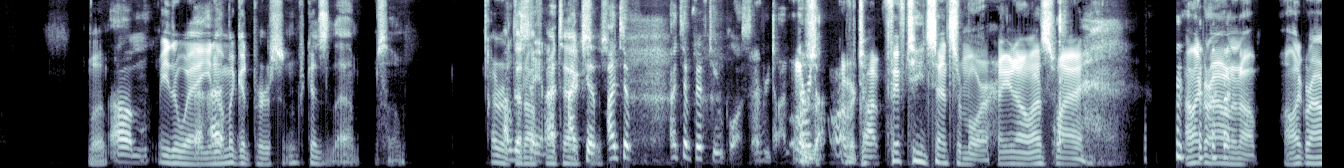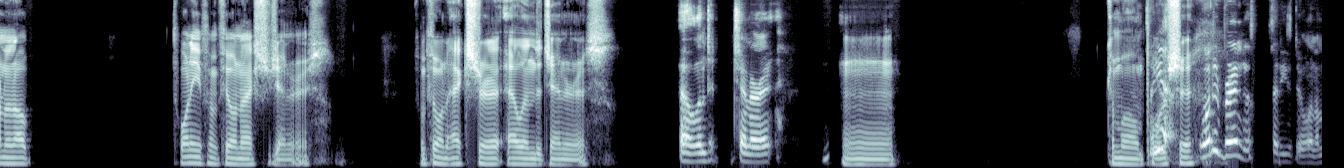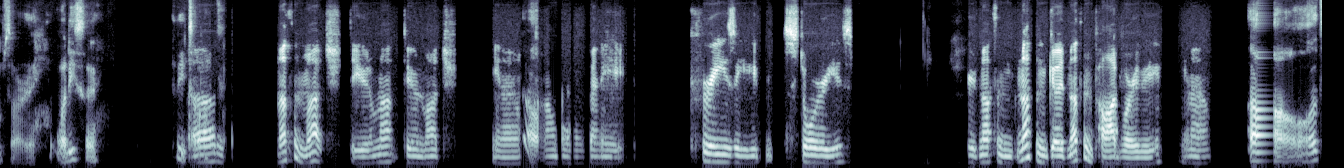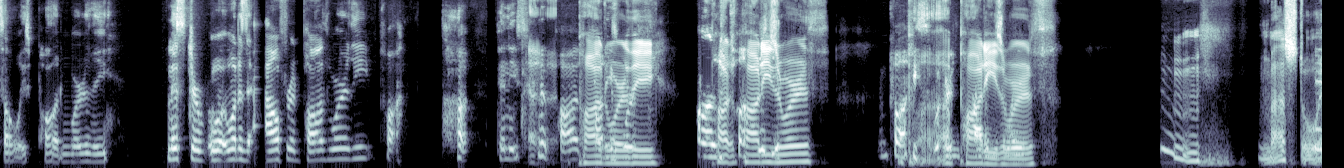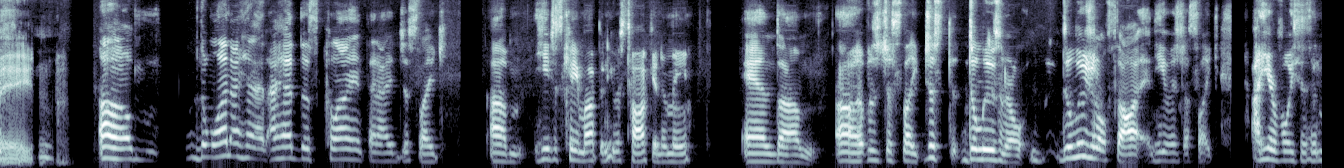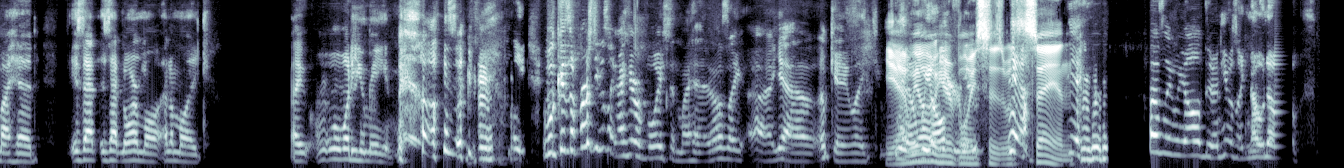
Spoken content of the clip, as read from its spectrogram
Well, Um, Either way, you know, I- I'm a good person because of that. So I wrote I'm that just off saying. my I, I tip. I tip. I tip fifteen plus every time. Every time. Every time, fifteen cents or more. You know, that's why I like rounding up. I like rounding up. Twenty if I'm feeling extra generous. If I'm feeling extra Ellen DeGeneres. Ellen DeGenerate. Mm. Come on, But yeah, What did Brandon said he's doing? I'm sorry. What did he say? Did he talk? Uh, nothing much, dude. I'm not doing much. You know, Oh. I don't have any crazy stories. Or nothing, nothing good, nothing pod worthy. You know, oh, it's always pod worthy. Mister, what, what is it? Alfred Podworthy. Pa, pa, Penny's Uh, pod, Podworthy. Pod, Pod, potty's worth. Poddy's Uh, worth. potty's worth. Hmm. Must wait. Um, the one I had, I had this client that I just like, um, he just came up and he was talking to me, and um, uh, it was just like just delusional, delusional thought, and he was just like, I hear voices in my head. Is that is that normal? And I'm like. Like, well, what do you mean? I was like, like well, because at first he was like, I hear a voice in my head, and I was like, uh, yeah, okay, like, you Yeah, know, we all hear do. voices. What's Yeah. saying? Yeah. I was like, we all do. And he was like, no, no,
